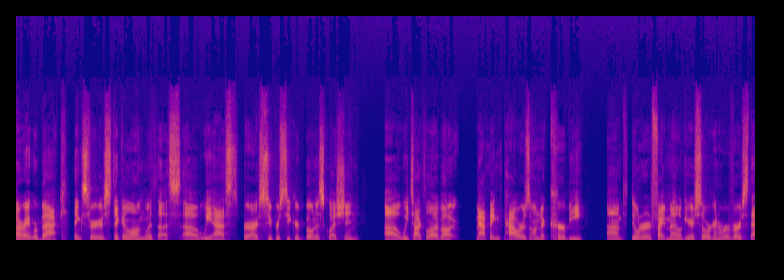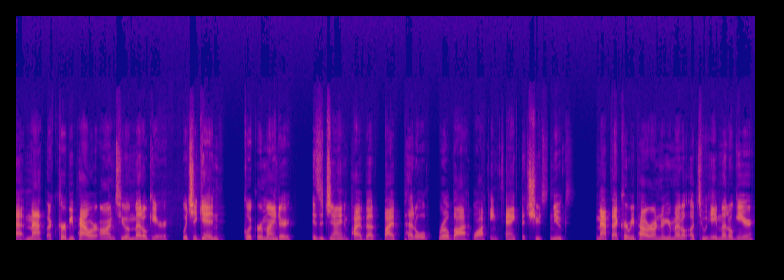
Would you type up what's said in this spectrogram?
All right, we're back. Thanks for sticking along with us. Uh, we asked for our super secret bonus question. Uh, we talked a lot about mapping powers onto Kirby um, in order to fight Metal Gear. So we're going to reverse that. Map a Kirby power onto a Metal Gear, which again, quick reminder, is a giant bipedal robot walking tank that shoots nukes. Map that Kirby power onto your metal uh, to a Metal Gear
